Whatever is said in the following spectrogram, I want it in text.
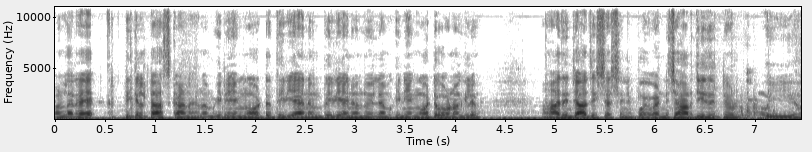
വളരെ ക്രിട്ടിക്കൽ ടാസ്ക്കാണ് നമുക്കിനി എങ്ങോട്ടും തിരിയാനും പിരിയാനും ഒന്നുമില്ല. നമുക്കിനി എങ്ങോട്ട് പോകണമെങ്കിലും ആദ്യം ചാർജിങ് സ്റ്റേഷനിൽ പോയി വണ്ടി ചാർജ് ചെയ്തിട്ടേ ഉള്ളൂ. അയ്യോ.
